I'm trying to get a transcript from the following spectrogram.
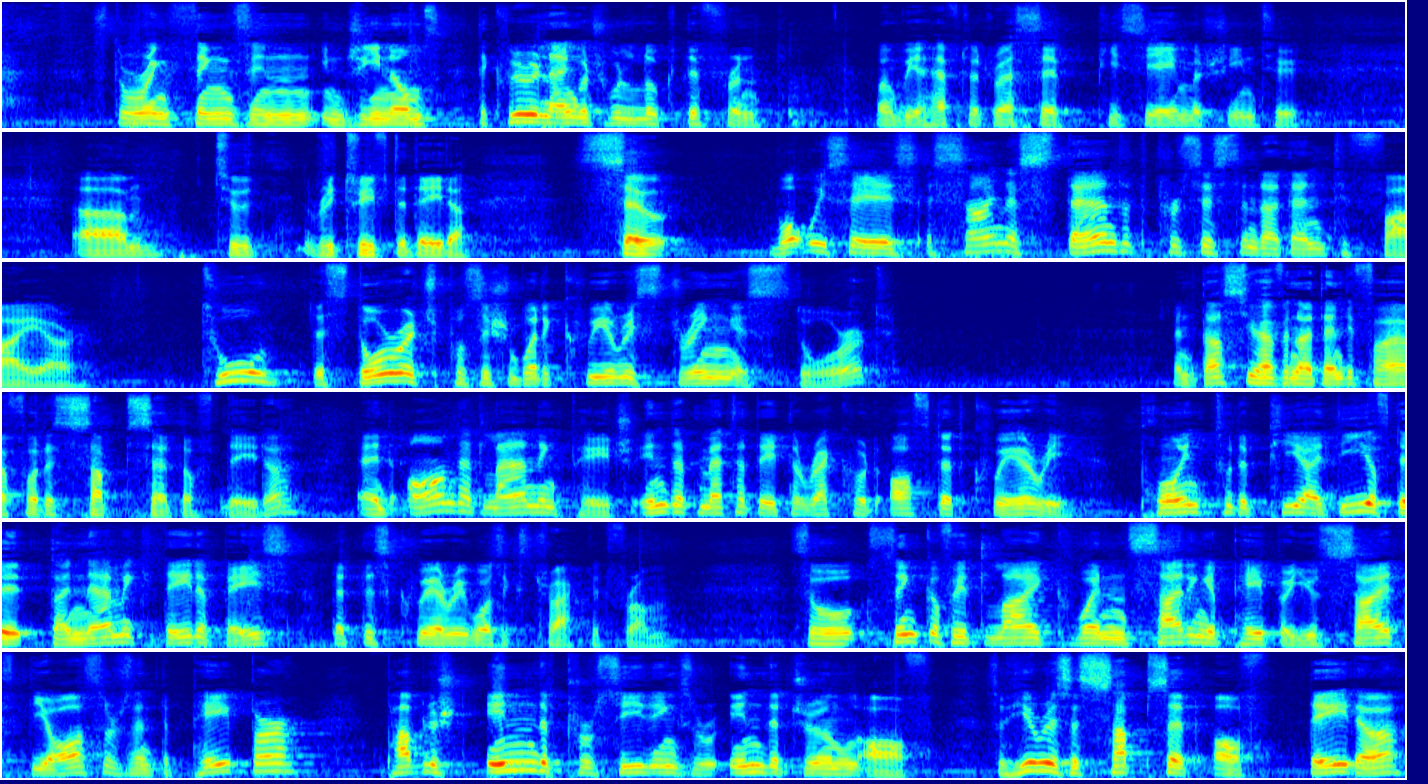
storing things in, in genomes. The query language will look different when we have to address a PCA machine to, um, to retrieve the data. So what we say is assign a standard persistent identifier to the storage position where the query string is stored. And thus you have an identifier for the subset of data. And on that landing page, in that metadata record of that query, point to the PID of the dynamic database that this query was extracted from. So think of it like when citing a paper, you cite the authors and the paper published in the proceedings or in the journal of. So here is a subset of data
